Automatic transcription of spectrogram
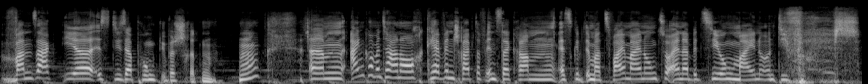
Wann sagt ihr, ist dieser Punkt überschritten? Hm? Ähm, ein Kommentar noch. Kevin schreibt auf Instagram, es gibt immer zwei Meinungen zu einer Beziehung, meine und die falsche.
